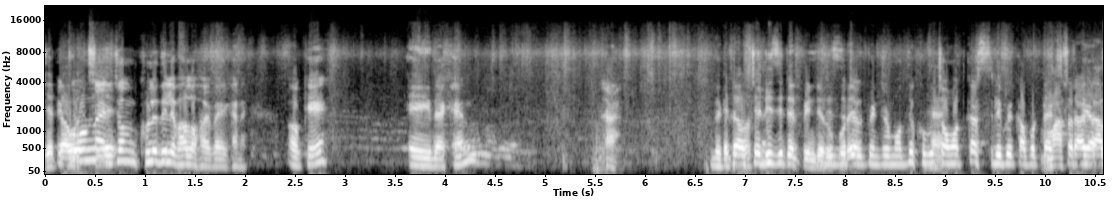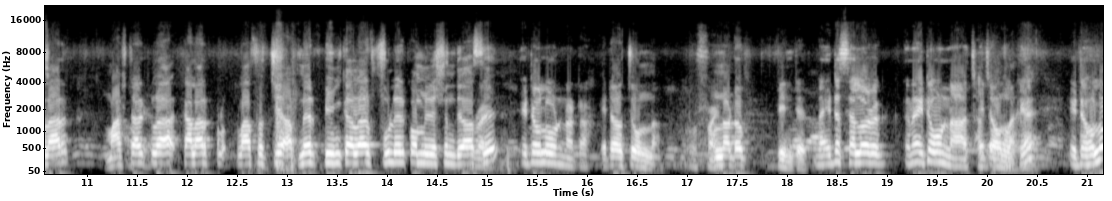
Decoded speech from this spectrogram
যেটা হচ্ছে একজন খুলে দিলে ভালো হয় ভাই এখানে। ওকে এই দেখেন। হ্যাঁ এটা হচ্ছে ডিজিটাল প্রিন্টের উপরে। ডিজিটাল প্রিন্টের মধ্যে খুবই হ্যাঁ। চমৎকার স্লিপের কাপড়টা master extra colour master colour plus হচ্ছে আপনার পিঙ্ক কালার ফুলের কম্বিনেশন দেওয়া আছে। এটা হলো ওড়নাটা। এটা হচ্ছে ওন্না ওড়নাটা ওন্নাটা প্রিন্টেড না এটা সালোয়ার না এটা ওড়না আচ্ছা এটা ওড়না, ওকে হ্যাঁ। এটা হলো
